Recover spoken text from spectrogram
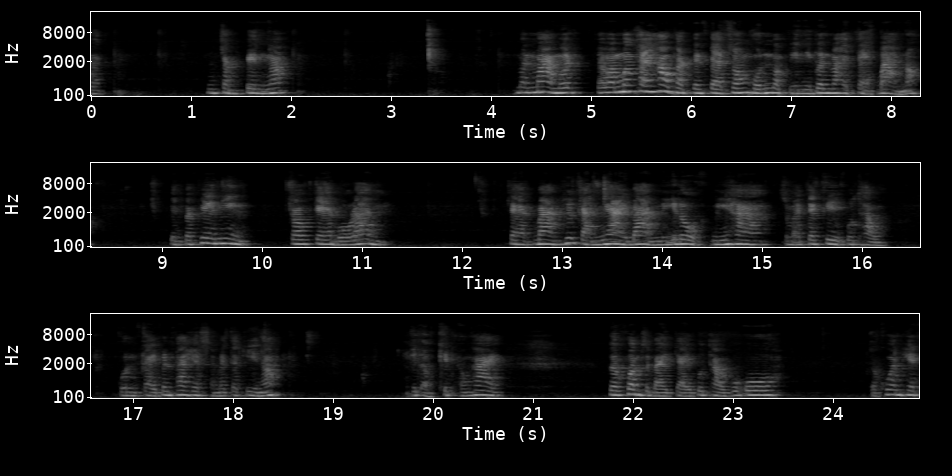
แหละมันจำเป็นนะ มันมากเมื่อแต่ว่าเมื่อไทยเข้าผัดเป็นแปดสองผลบอกปีนี้เพิ่นมาให้แตกบ้านเนาะเป็นประเภทนี้เก่าแก่โบราณแตกบ้านคือการง่ายบ้านนี้โลกนี้ฮาสมัยตะกี้ผู้เฒ่ากลไกเป็นผ้าเฮ็ดสมัยตะกี้เนาะคิดเอาคิดเอาง่ายเพื่อความสบายใจผู้เฒ่าผู้โอก็ควรเฮ็ด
